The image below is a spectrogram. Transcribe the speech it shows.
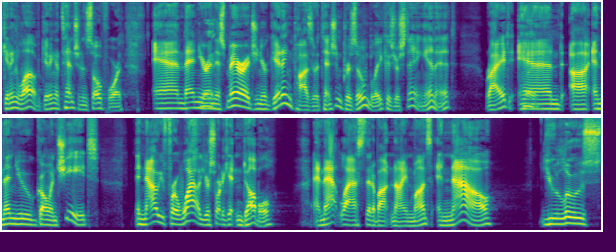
getting love, getting attention, and so forth. And then you're in this marriage and you're getting positive attention, presumably because you're staying in it, right? And uh, and then you go and cheat, and now you for a while you're sort of getting double, and that lasted about nine months, and now you lose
